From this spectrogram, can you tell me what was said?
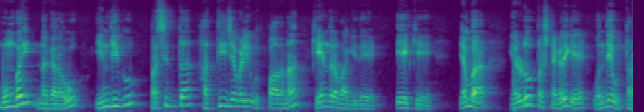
ಮುಂಬೈ ನಗರವು ಇಂದಿಗೂ ಪ್ರಸಿದ್ಧ ಹತ್ತಿ ಜವಳಿ ಉತ್ಪಾದನಾ ಕೇಂದ್ರವಾಗಿದೆ ಏಕೆ ಎಂಬ ಎರಡೂ ಪ್ರಶ್ನೆಗಳಿಗೆ ಒಂದೇ ಉತ್ತರ,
